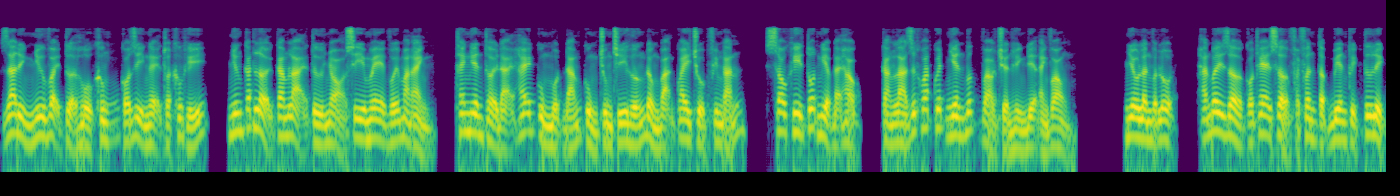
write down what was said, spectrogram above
gia đình như vậy tựa hồ không có gì nghệ thuật không khí, nhưng cắt lợi cam lại từ nhỏ si mê với màn ảnh, thanh niên thời đại hay cùng một đám cùng trung trí hướng đồng bạn quay chụp phim ngắn, sau khi tốt nghiệp đại học, càng là dứt khoát quyết nhiên bước vào truyền hình điện ảnh vòng. Nhiều lần vật lộn, hắn bây giờ có the sợ phải phân tập biên kịch tư lịch,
